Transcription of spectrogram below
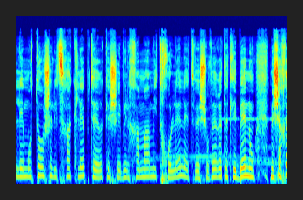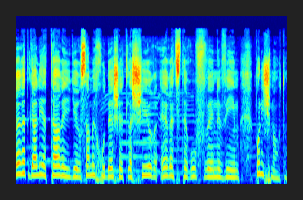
למותו של יצחק קלפטר, כשמלחמה מתחוללת ושוברת את ליבנו, משחררת גלי עטרי גרסה מחודשת לשיר ארץ טירוף ונביאים. בוא נשמע אותו.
